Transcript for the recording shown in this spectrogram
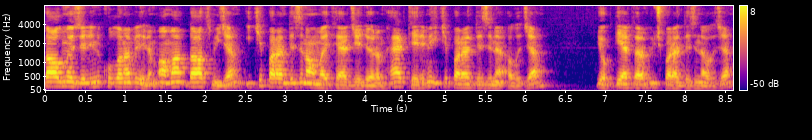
dağılma özelliğini kullanabilirim ama dağıtmayacağım. İki parantezin almayı tercih ediyorum. Her terimi iki parantezine alacağım. Yok diğer taraf 3 parantezine alacağım.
